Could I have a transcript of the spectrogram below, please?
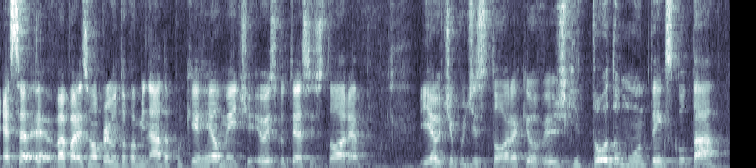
essa é- vai parecer uma pergunta combinada porque realmente eu escutei essa história e é o tipo de história que eu vejo que todo mundo tem que escutar.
